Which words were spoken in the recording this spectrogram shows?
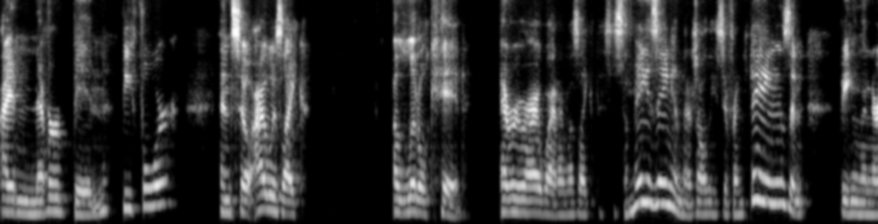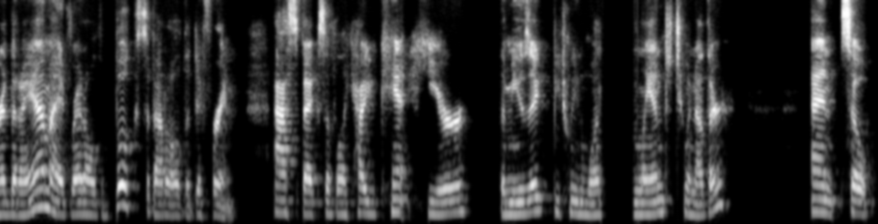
I had never been before, and so I was like a little kid everywhere I went. I was like, "This is amazing!" And there's all these different things, and being the nerd that I am, I had read all the books about all the different aspects of like how you can't hear the music between one land to another. And so,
